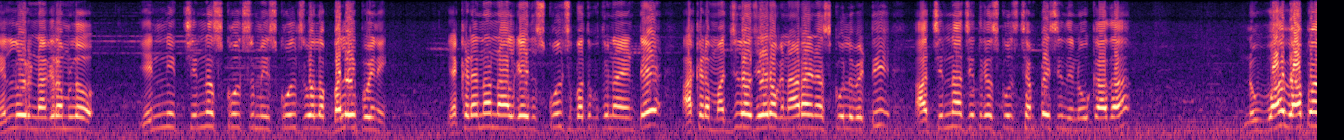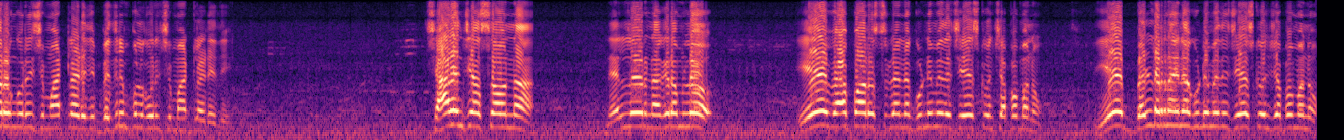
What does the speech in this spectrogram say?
నెల్లూరు నగరంలో ఎన్ని చిన్న స్కూల్స్ మీ స్కూల్స్ వల్ల బలైపోయినాయి. ఎక్కడైనా నాలుగైదు స్కూల్స్ బతుకుతున్నాయంటే అక్కడ మధ్యలో చేరి ఒక నారాయణ స్కూల్ పెట్టి ఆ చిన్న చితక స్కూల్స్ చంపేసింది నువ్వు కాదా? నువ్వా వ్యాపారం గురించి మాట్లాడేది బెదిరింపుల గురించి మాట్లాడేది? ఛాలెంజ్ చేస్తా ఉన్నా నెల్లూరు నగరంలో ఏ వ్యాపారస్తుడైనా గుండె మీద చేసుకొని చెప్పమను. ఏ బిల్డర్నైనా గుండె మీద చేసుకొని చెప్పమను.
